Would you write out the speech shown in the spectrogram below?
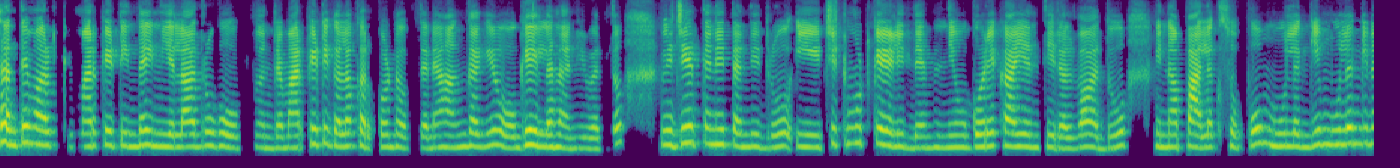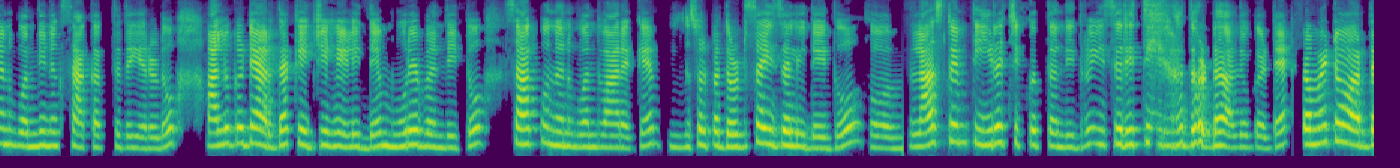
ಸಂತೆ ಮಾರ್ಕೆಟ್ ಮಾರ್ಕೆಟ್ ಇಂದ ಇನ್ ಎಲ್ಲಾದ್ರೂ ಹೋಗ್ ಅಂದ್ರೆ ಮಾರ್ಕೆಟಿಗೆಲ್ಲ ಕರ್ಕೊಂಡು ಹೋಗ್ತಾನೆ. ಹಂಗಾಗಿ ಹೋಗೇ ಇಲ್ಲ ನಾನು ಇವತ್ತು. ವಿಜಯತನೆ ತಂದಿದ್ರು. ಈ ಚಿಟ್ಮುಟ್ಕೆ ಹೇಳಿದ್ದೆ, ನೀವು ಗೋರೆಕಾಯಿ ಅಂತೀರಲ್ವಾ ಅದು? ಇನ್ನ ಪಾಲಕ್ ಸೊಪ್ಪು, ಮೂಲಂಗಿ. ಮೂಲಂಗಿ ನನ್ಗೆ ಒಂದಿನಕ್ ಸಾಕಾಗ್ತದೆ ಎರಡು. ಆಲೂಗಡ್ಡೆ ಅರ್ಧ ಕೆಜಿ ಹೇಳಿದ್ದೆ, ಮೂರೇ ಬಂದಿತ್ತು. ಸಾಕು, ನನ್ಗ್ ಒಂದ್ ವಾರಕ್ಕೆ ಸ್ವಲ್ಪ ದೊಡ್ಡ ಸೈಜ್ ಅಲ್ಲಿ ಇದೆ ಇದು. ಲಾಸ್ಟ್ ಟೈಮ್ ತೀರಾ ಚಿಕ್ಕದ್ ತಂದಿದ್ರು, ಈ ಸರಿ ತೀರಾ ದೊಡ್ಡ ಆಲೂಗಡ್ಡೆ. ಟೊಮೆಟೊ ಅರ್ಧ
